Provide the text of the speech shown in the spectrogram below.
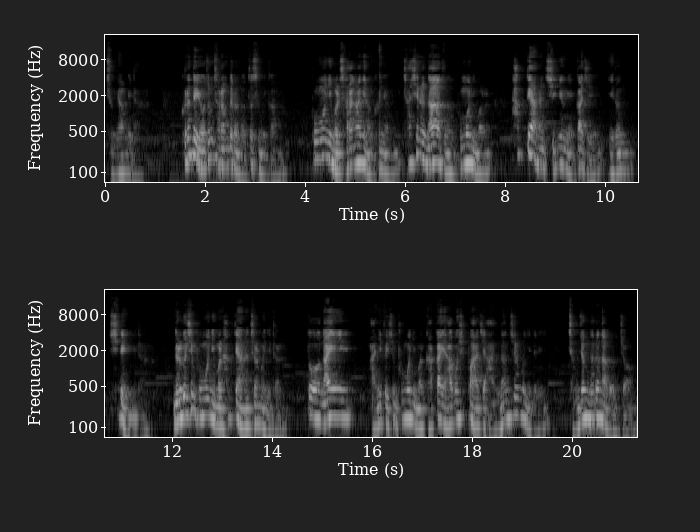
중요합니다. 그런데 요즘 사람들은 어떻습니까? 부모님을 사랑하기는 커녕 자신을 낳아준 부모님을 학대하는 지경에까지 이런 시대입니다. 늙으신 부모님을 학대하는 젊은이들, 또 나이 많이 드신 부모님을 가까이 하고 싶어 하지 않는 젊은이들이 점점 늘어나고 있죠.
